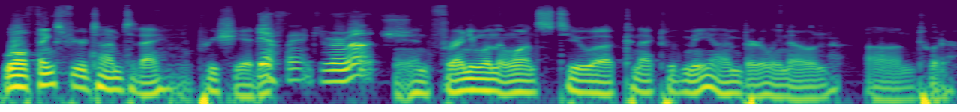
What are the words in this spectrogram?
Well, thanks for your time today. I Appreciate it. Yeah, thank you very much. And for anyone that wants to uh, connect with me, I'm barely known on Twitter.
